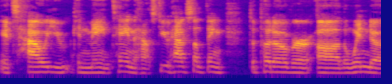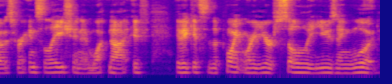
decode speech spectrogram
It's how you can maintain the house. Do you have something to put over uh, the windows for insulation and whatnot if, if it gets to the point where you're solely using wood?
